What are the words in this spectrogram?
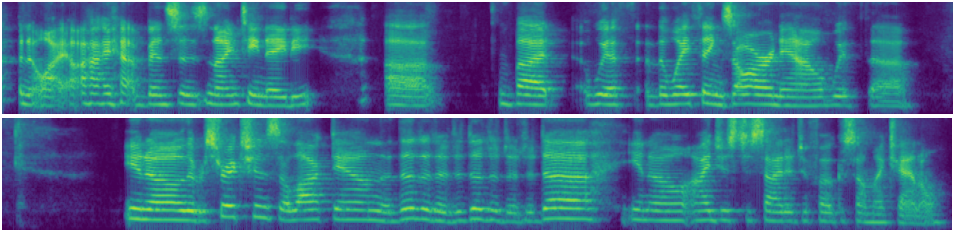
No, I, I have been since 1980. Uh, but with the way things are now, with uh, you know the restrictions, the lockdown, the da da da da da da da da, you know, I just decided to focus on my channel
